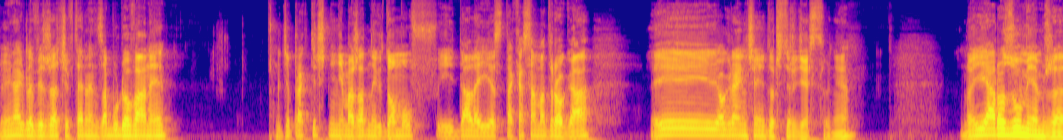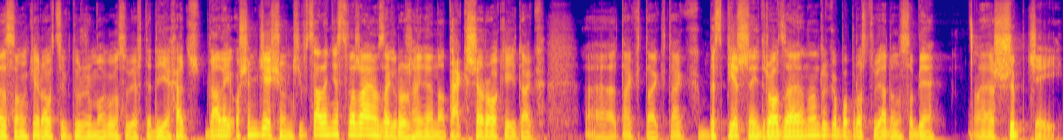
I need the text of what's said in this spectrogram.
no i nagle wjeżdżacie w teren zabudowany, gdzie praktycznie nie ma żadnych domów i dalej jest taka sama droga, i ograniczenie do 40, nie? No i ja rozumiem, że są kierowcy, którzy mogą sobie wtedy jechać dalej 80 i wcale nie stwarzają zagrożenia na tak szerokiej, tak, e, tak, tak, tak bezpiecznej drodze, no tylko po prostu jadą sobie e, szybciej.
